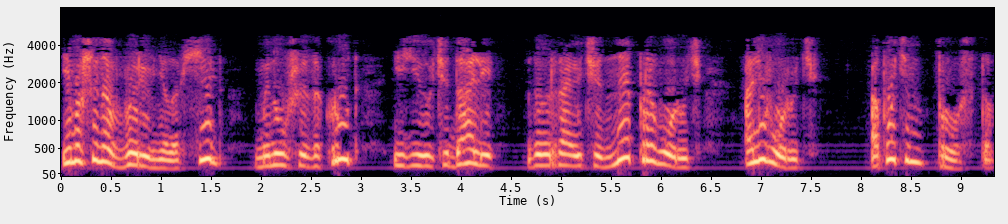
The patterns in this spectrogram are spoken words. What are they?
і машина вирівняла хід, минувши закрут і їдучи далі, завертаючи не праворуч, а ліворуч, а потім просто.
